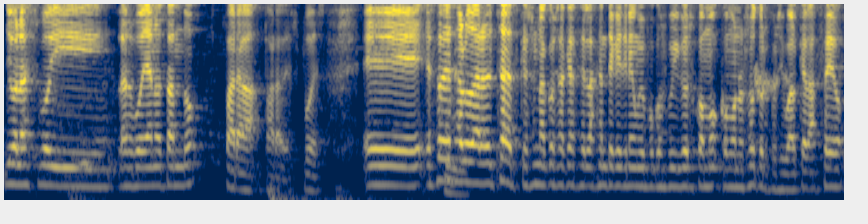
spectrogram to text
yo las voy, las voy anotando para, para después. Eh, esto de saludar al chat, que es una cosa que hace la gente que tiene muy pocos vídeos como, como nosotros, pues igual queda feo.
